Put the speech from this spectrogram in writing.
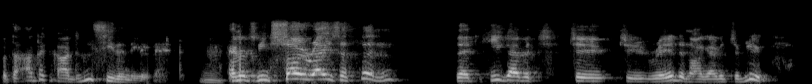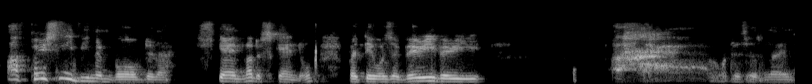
but the other guy didn't see the knee land. Mm. And it's been so razor thin that he gave it to, to red and I gave it to blue. I've personally been involved in a scan, not a scandal, but there was a very, very, uh, what is his name?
